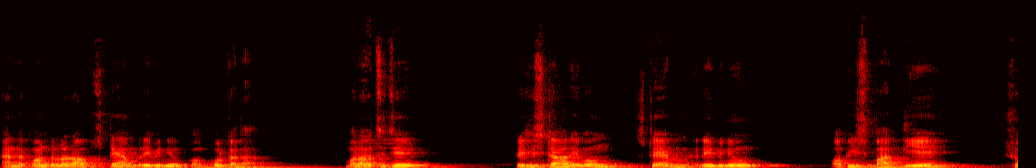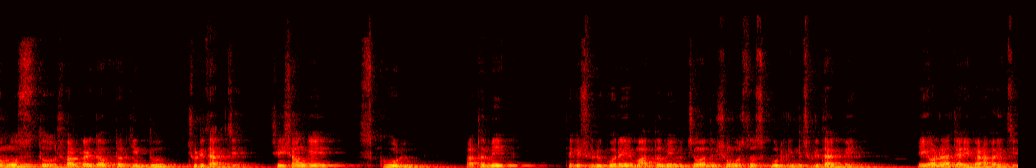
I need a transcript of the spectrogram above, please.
and the controller of stamp revenue Kolkata বলা হচ্ছে যে রেজিস্টার এবং স্ট্যাম্প রেভিনিউ অফিস বাদ দিয়ে সমস্ত সরকারি দপ্তর কিন্তু ছুটি থাকছে। সেই সঙ্গে স্কুল, প্রাথমিক থেকে শুরু করে মাধ্যমিক, উচ্চ মাধ্যমিক সমস্ত স্কুল কিন্তু ছুটি থাকবে। এই অর্ডার জারি করা হয়েছে।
